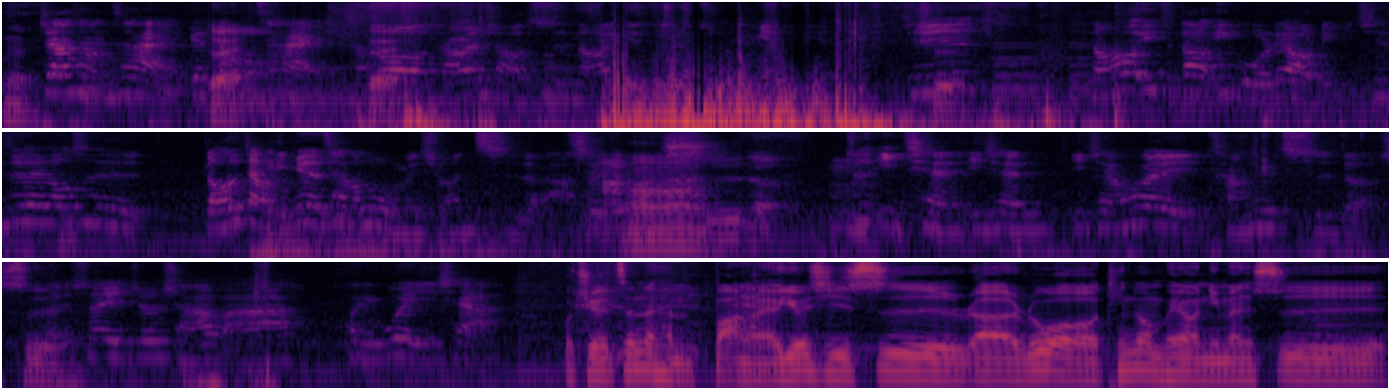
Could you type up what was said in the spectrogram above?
嗯，家常菜、便对当菜，然后台湾小吃，然后一点点纯面点，其实然后一直到异国料理，其实这些都是老实讲，里面的菜都是我们喜欢吃的啦，所以就吃的，嗯就是以前以前以前会常去吃的，是对，所以就想要把它回味一下。我觉得真的很棒哎，尤其是呃，如果听众朋友你们是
